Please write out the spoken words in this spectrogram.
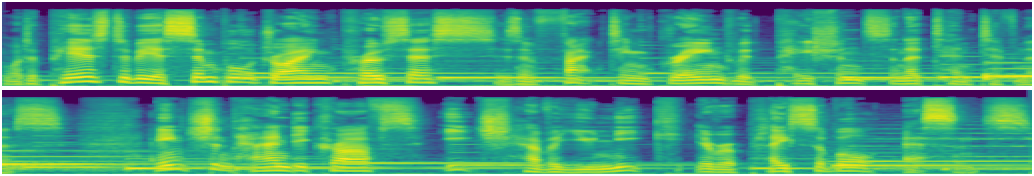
What appears to be a simple drying process is in fact ingrained with patience and attentiveness. Ancient handicrafts each have a unique, irreplaceable essence.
